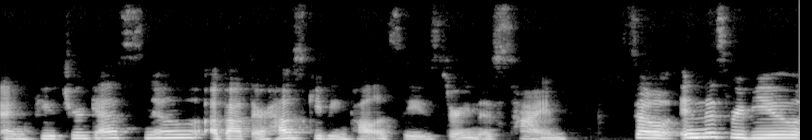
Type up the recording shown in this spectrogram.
and future guests know about their housekeeping policies during this time. So, in this review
